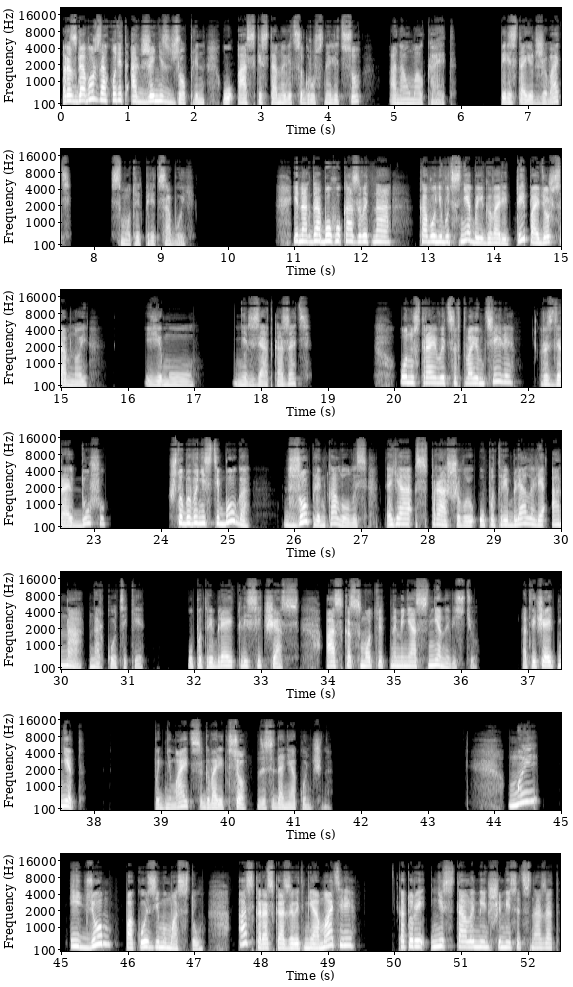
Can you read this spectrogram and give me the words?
Разговор заходит от Дженнис Джоплин. У Аски становится грустное лицо, она умолкает. Перестает жевать, смотрит перед собой. Иногда Бог указывает на кого-нибудь с неба и говорит, ты пойдешь со мной. Ему нельзя отказать. Он устраивается в твоем теле, раздирает душу. Чтобы вынести Бога, Джоплин кололась. Я спрашиваю, употребляла ли она наркотики. Употребляет ли сейчас? Аска смотрит на меня с ненавистью. Отвечает «нет». Поднимается, говорит «все, заседание окончено». Мы идем по Козьему мосту. Аска рассказывает мне о матери, которой не стало меньше месяца назад.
